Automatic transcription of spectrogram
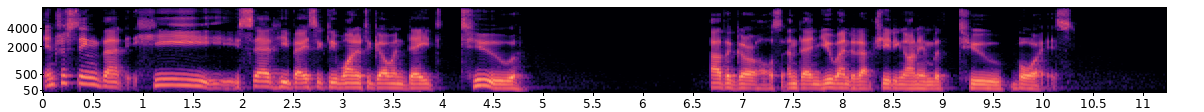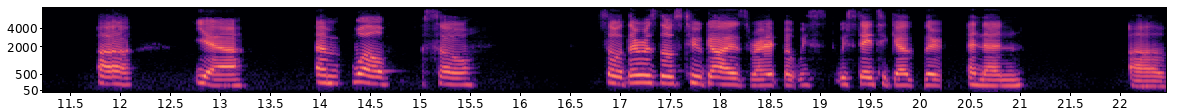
interesting that he said he basically wanted to go and date two other girls, and then you ended up cheating on him with two boys. Uh, yeah. Um. Well, so, so there was those two guys, right? But we we stayed together, and then, uh,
